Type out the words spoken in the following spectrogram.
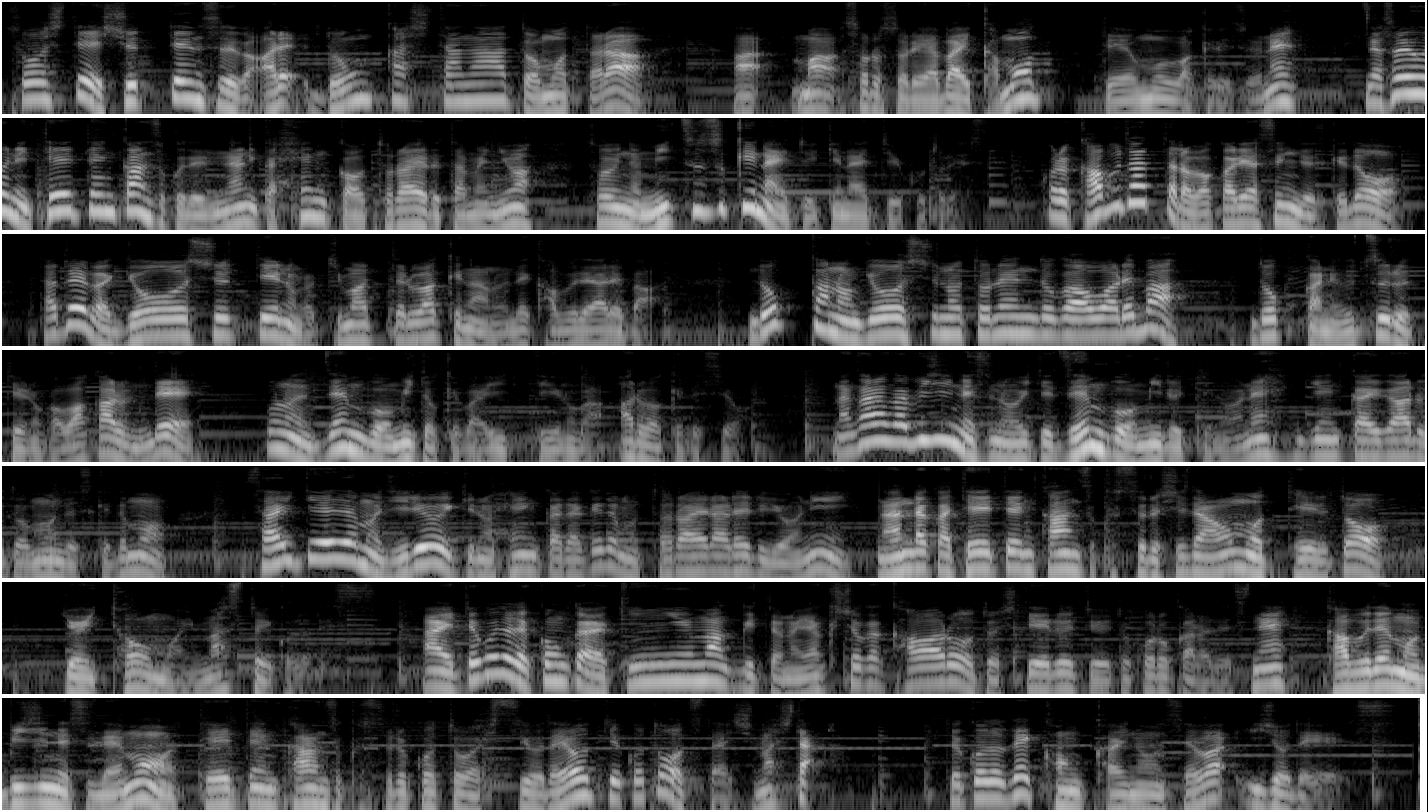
そうして出店数があれ鈍化したなと思ったらあまあそろそろやばいかもって思うわけですよね。でそういうふうに定点観測で何か変化を捉えるためにはそういうのを見続けないといけないということです。これ株だったら分かりやすいんですけど例えば業種っていうのが決まってるわけなので株であればどっかの業種のトレンドが終わればどっかに移るっていうのが分かるんでこの、ね、全部を見とけばいいっていうのがあるわけですよ。なかなかビジネスにおいて全部を見るっていうのはね限界があると思うんですけども最低でも自領域の変化だけでも捉えられるように何らか定点観測する手段を持っていると良いと思いますということです。はい、ということで今回は金融マーケットの役所が変わろうとしているというところからですね株でもビジネスでも定点観測することは必要だよということをお伝えしました。ということで今回の音声は以上です。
